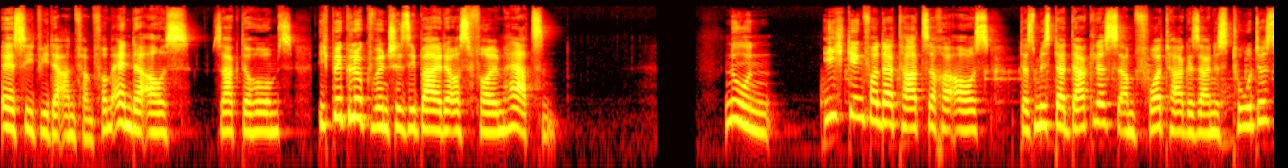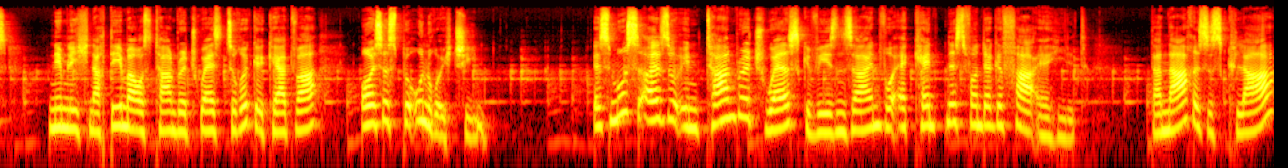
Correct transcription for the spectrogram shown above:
Es sieht wie der Anfang vom Ende aus, sagte Holmes. Ich beglückwünsche Sie beide aus vollem Herzen. Nun, ich ging von der Tatsache aus, dass Mr. Douglas am Vortage seines Todes, nämlich nachdem er aus Tunbridge West zurückgekehrt war, äußerst beunruhigt schien. Es muss also in Tunbridge Wells gewesen sein, wo er Kenntnis von der Gefahr erhielt. Danach ist es klar,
